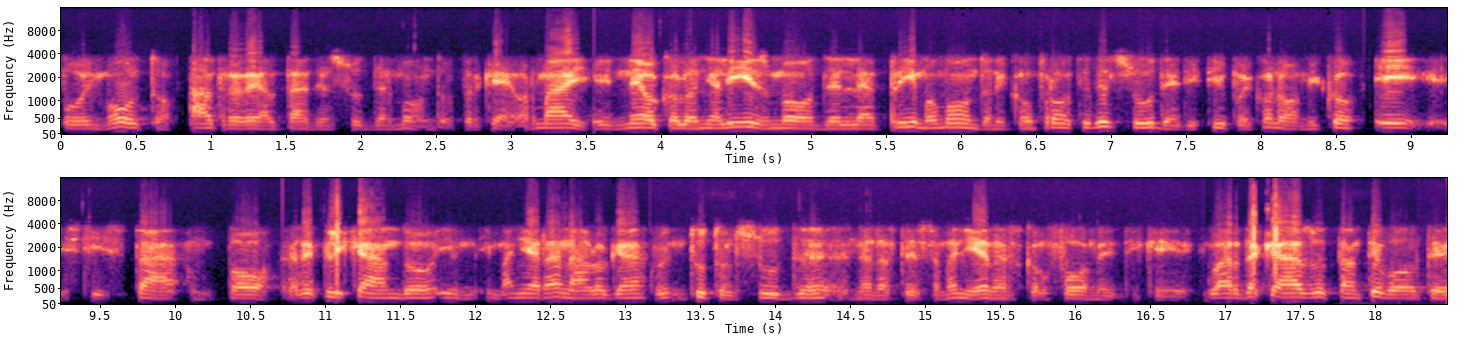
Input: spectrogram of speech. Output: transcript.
poi molto altre realtà del sud del mondo, perché ormai il neocolonialismo del primo mondo nei confronti del sud è di tipo economico e si sta un po' replicando in, in maniera analoga in tutto il sud nella stessa maniera, con forme che guarda caso tante volte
